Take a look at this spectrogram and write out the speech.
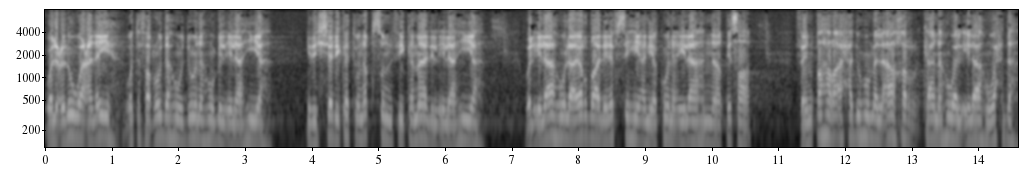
والعلو عليه وتفرده دونه بالإلهية إذ الشركة نقص في كمال الإلهية. والإله لا يرضى لنفسه أن يكون إلها ناقصا. فإن قهر أحدهما الآخر كان هو الإله وحده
